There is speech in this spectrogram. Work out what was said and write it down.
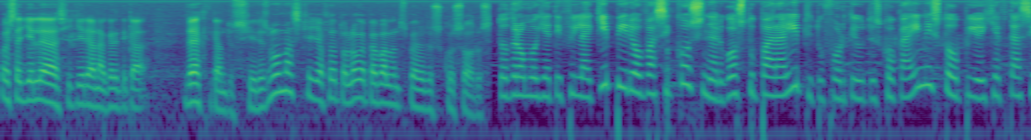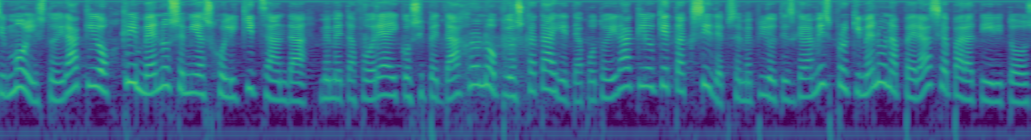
Ο εισαγγελέας και η κυρία Ανακρίτικα δέχτηκαν του ισχυρισμού μας και γι' αυτό το λόγο επέβαλαν τους περιοριστικούς όρους. Το δρόμο για τη φυλακή πήρε ο βασικός συνεργός του παραλήπτη του φορτίου της κοκαίνης, το οποίο είχε φτάσει μόλις στο Ηράκλειο, κρυμμένος σε μια σχολική τσάντα. Με μεταφορέα 25χρονο, ο οποίος κατάγεται από το Ηράκλειο και ταξίδεψε με πλοίο της γραμμής προκειμένου να περάσει απαρατήρητος.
